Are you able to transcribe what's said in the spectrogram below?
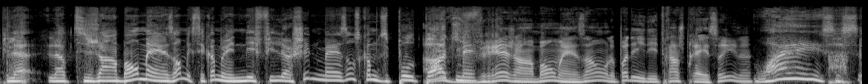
puis là, leur petit jambon maison, mais c'est comme un effiloché de maison. C'est comme du pulled pork, Ah, du mais... vrai jambon maison, là, pas des, des tranches pressées. Là. Ouais, c'est Ah, ça.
